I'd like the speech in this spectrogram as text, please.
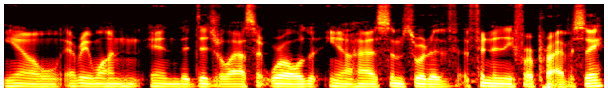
You know, everyone in the digital asset world, you know, has some sort of affinity for privacy.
